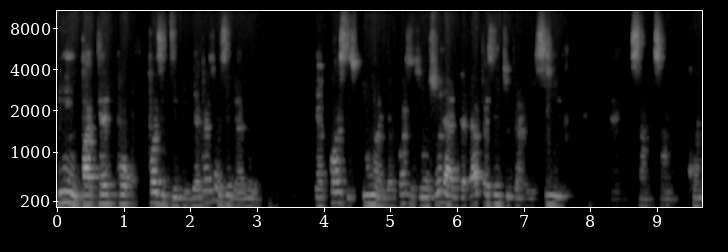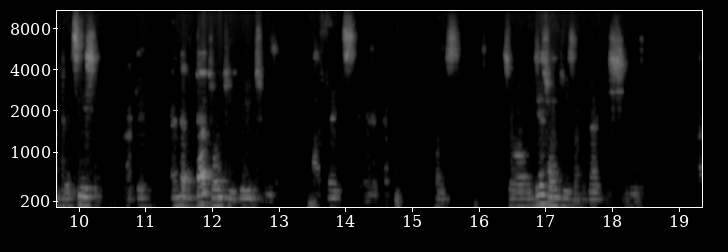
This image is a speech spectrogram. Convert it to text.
being impacted po positively, the person will say that no, the cost is too much, the cost is too so that that, that person too can receive uh, some some compensation. Okay, and that, that one is going to affect uh, the policy. So this one is another issue uh,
